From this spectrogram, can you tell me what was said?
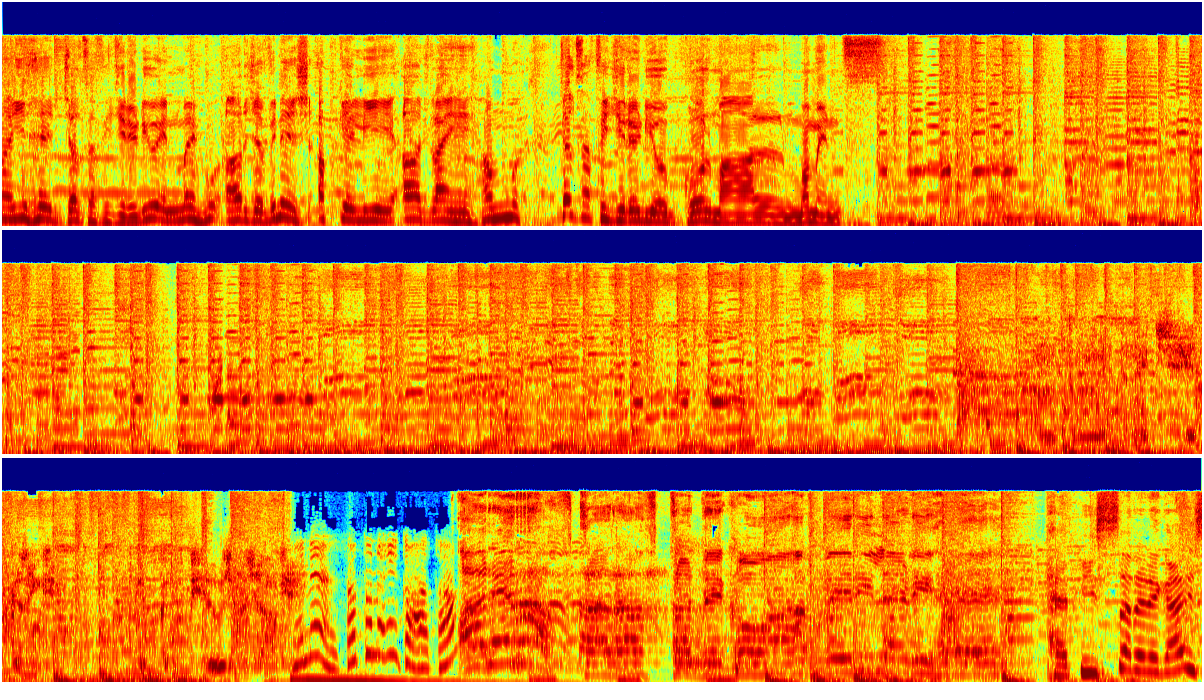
हाँ ये है जलसा फीजी रेडियो। एंड मैं हूँ आर्ज विनेश। आपके लिए आज लाए हैं हम जलसा फीजी रेडियो गोलमाल मोमेंट्स। हम तुम में इतने छेद करेंगे कि कंफ्यूज हो जाओगे मैंने ऐसा तो नहीं कहा था। अरे रफ्ता रफ्ता देखो आप मेरी लड़ी है। Happy Saturday, guys!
